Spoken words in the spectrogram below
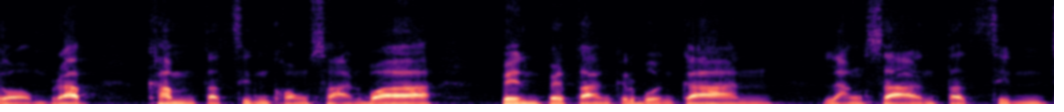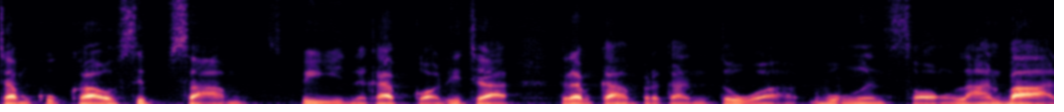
ยอมรับคำตัดสินของศาลว่าเป็นไปตามกระบวนการหลังศาลตัดสินจำคุกเขา 13 ปีนะครับ ก่อนที่จะได้รับการประกันตัววงเงิน 2 ล้านบาท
